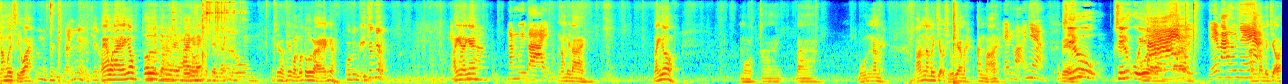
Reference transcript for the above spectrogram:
50 xỉu ai? Đánh này rồi. anh em một này đánh không? Thôi này, hai cái đánh Tiền đánh rồi thế còn mỗi tôi và anh à Ôi tôi nghỉ trước nhá. Anh anh em. 50 tài. 50 tài đánh được không? 1 2 3 4 5 này. Bán 50 triệu xỉu cho em này. Ăn mở này. Em mở nha. Ok. Xíu Xíu Ui vậy em ăn luôn ăn nha 50 triệu rồi.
